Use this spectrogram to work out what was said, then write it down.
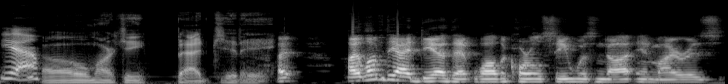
Yeah. Oh, Marky, bad kitty. I I love the idea that while the Coral Sea was not in Myra's,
